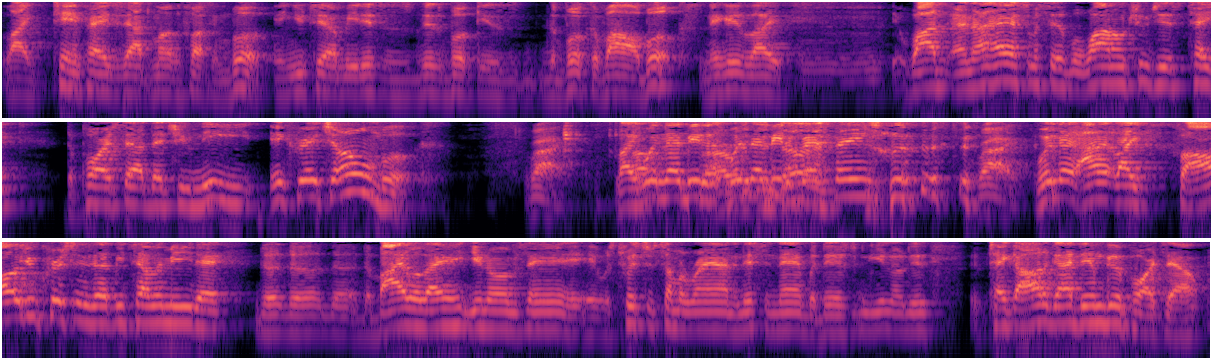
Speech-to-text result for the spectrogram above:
like 10 pages out the motherfucking book and you tell me this is, this book is the book of all books, nigga. Like, why? And I asked myself, well, why don't you just take the parts out that you need and create your own book? right. Like, Oh, wouldn't that be the wouldn't that be already the best thing? Right. Wouldn't that I, like for all you Christians that be telling me that the the the, the Bible ain't, you know what I'm saying? It, it was twisted some around and this and that, but there's you know, there's, take all the goddamn good parts out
